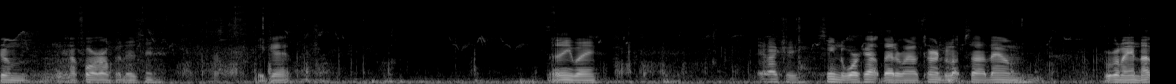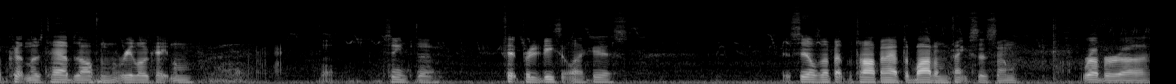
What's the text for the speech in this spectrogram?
Show them how far off it is here, the gap. But anyway, it actually seemed to work out better when I turned it upside down. We're gonna end up cutting those tabs off and relocating them. But seems to fit pretty decent like this. It seals up at the top and at the bottom thanks to some rubber, uh,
